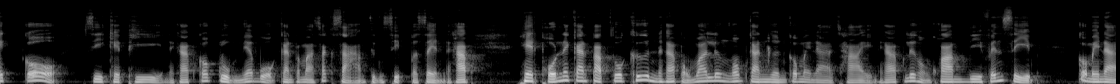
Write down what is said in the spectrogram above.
e c o CKP นะครับก็กลุ่มนี้บวกกันประมาณสัก 3-10%นะครับเหตุผลในการปรับตัวขึ้นนะครับ ผมว่าเรื่องงบการเงินก็ไม่น่าใช่นะครับเรื่องของความ defensive ก็ไม่น่า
